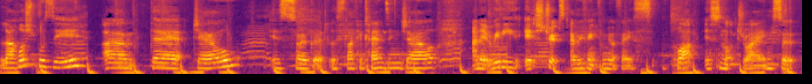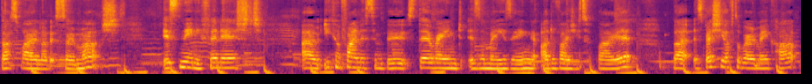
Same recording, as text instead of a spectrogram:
La Roche-Posay um, their gel is so good. It's like a cleansing gel and it really it strips everything from your face but it's not drying. So that's why I love it so much it's nearly finished. Um, you can find this in Boots. Their range is amazing. I'd advise you to buy it. But especially after wearing makeup,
